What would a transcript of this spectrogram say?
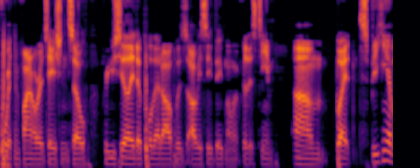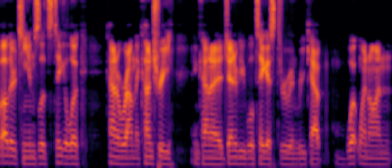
fourth and final rotation. So for UCLA to pull that off was obviously a big moment for this team. Um, but speaking of other teams, let's take a look kind of around the country and kind of Genevieve will take us through and recap what went on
